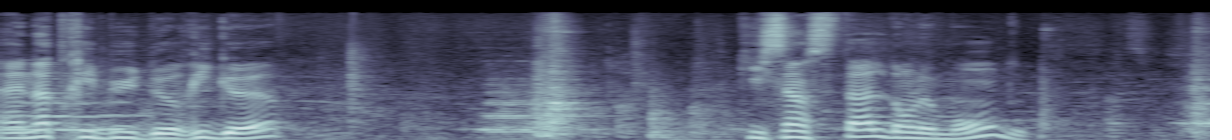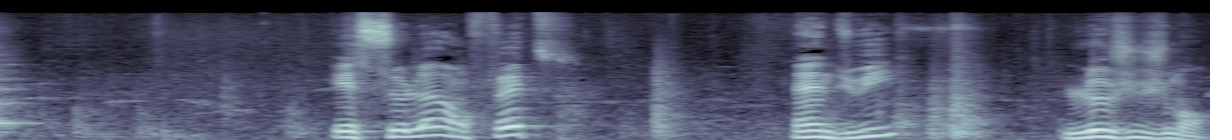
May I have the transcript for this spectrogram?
un attribut de rigueur qui s'installe dans le monde. Et cela, en fait, induit le jugement.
